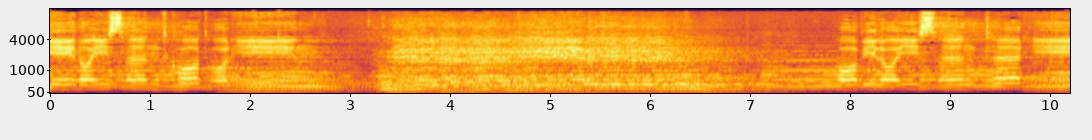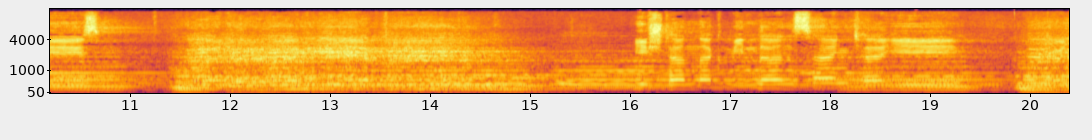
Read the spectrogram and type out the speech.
Sziénai Szent Katalin, Avilai Szent Teréz, Istennek minden szentjei, négy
